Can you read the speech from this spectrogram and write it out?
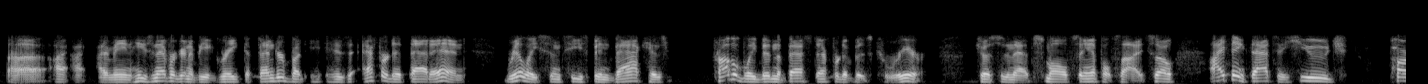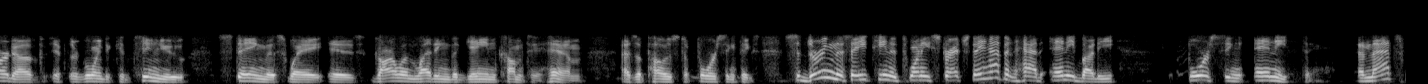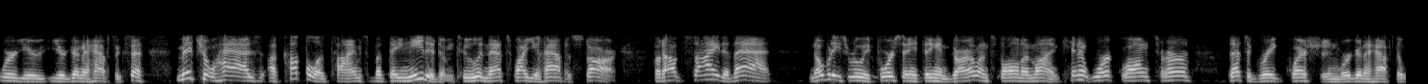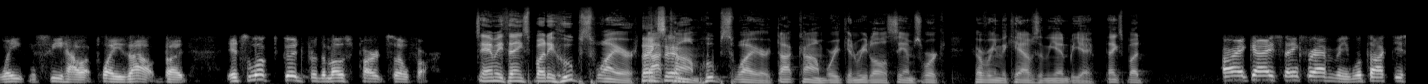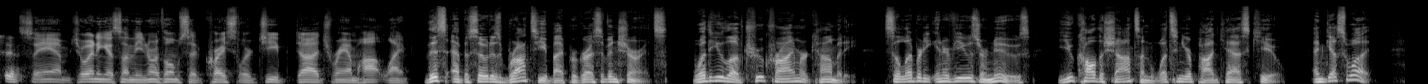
Uh, I, I mean, he's never going to be a great defender, but his effort at that end, really, since he's been back, has probably been the best effort of his career, just in that small sample size. So I think that's a huge part of if they're going to continue staying this way is Garland letting the game come to him as opposed to forcing things. So during this 18 to 20 stretch, they haven't had anybody forcing anything. And that's where you're you're going to have success. Mitchell has a couple of times, but they needed him to, and that's why you have a star. But outside of that, nobody's really forced anything, and Garland's fallen in line. Can it work long term? That's a great question. We're going to have to wait and see how it plays out, but it's looked good for the most part so far. Sammy, thanks, buddy. Hoopswire.com. Hoopswire.com, where you can read all Sam's work covering the Cavs and the NBA. Thanks, bud. All right, guys. Thanks for having me. We'll talk to you soon. Sam joining us on the North Olmsted Chrysler Jeep Dodge Ram Hotline. This episode is brought to you by Progressive Insurance. Whether you love true crime or comedy, celebrity interviews or news, you call the shots on what's in your podcast queue. And guess what?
